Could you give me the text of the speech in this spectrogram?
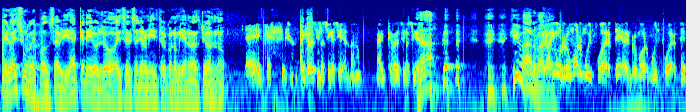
pero es su responsabilidad, creo yo, es el señor ministro de Economía de la Nación, ¿no? Eh, Hay que ver si lo sigue haciendo, ¿no? Hay que ver si lo sigue haciendo. Qué bárbaro. Bueno, hay un rumor muy fuerte, hay un rumor muy fuerte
